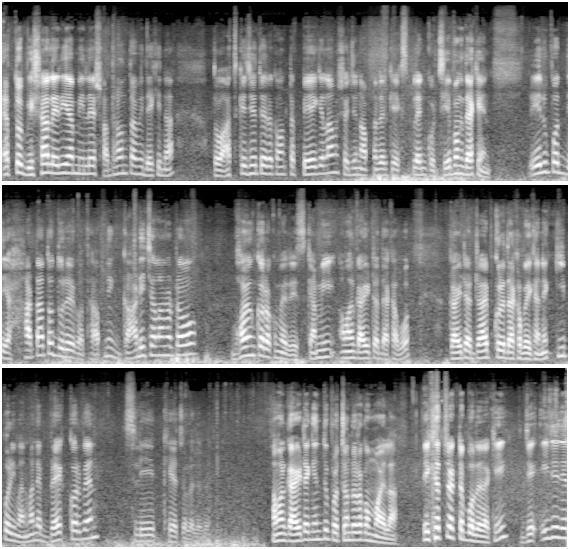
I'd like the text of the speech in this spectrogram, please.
এত বিশাল এরিয়া মিলে সাধারণত আমি দেখি না। তো আজকে যেহেতু এরকম একটা পেয়ে গেলাম সেই জন্য আপনাদেরকে এক্সপ্লেন করছি। এবং দেখেন, এর উপর দিয়ে হাঁটা তো দূরের কথা। আপনি গাড়ি চালানোটাও ভয়ঙ্কর রকমের রিস্ক আমি আমার গাড়িটা দেখাবো। গাড়িটা ড্রাইভ করে দেখাবো এখানে। কি পরিমাণ? মানে ব্রেক করবেন স্লিপ খেয়ে চলে যাবে আমার গাড়িটা কিন্তু প্রচণ্ড রকম ময়লা। এই ক্ষেত্রে একটা বলে রাখি যে, এই যে যে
